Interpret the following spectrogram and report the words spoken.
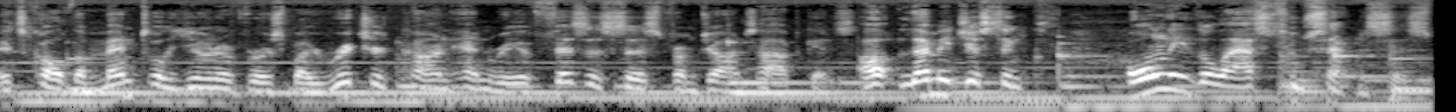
It's called The Mental Universe by Richard Conn Henry, a physicist from Johns Hopkins. I'll, let me just include only the last two sentences.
